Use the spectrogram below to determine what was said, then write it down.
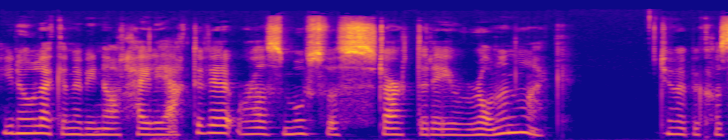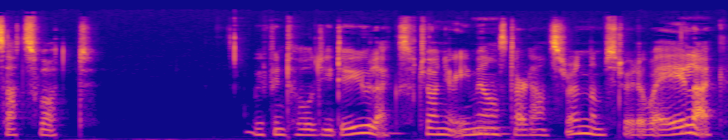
you know, like and maybe not highly activated, whereas most of us start the day running like do you know because that's what we've been told you do, like switch on your email and start answering them straight away. Mm. Like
